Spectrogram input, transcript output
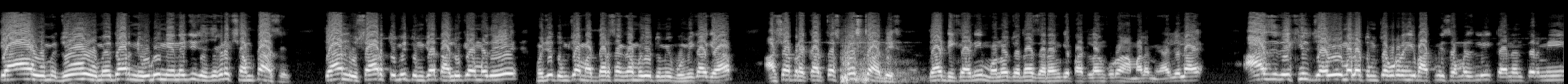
त्या उमे- जो उमेदवार निवडून येण्याची ज्याच्याकडे क्षमता असेल त्यानुसार तुम्ही तुमच्या तालुक्यामध्ये म्हणजे तुमच्या मतदारसंघामध्ये तुम्ही भूमिका घ्या. अशा प्रकारचा स्पष्ट आदेश त्या ठिकाणी मनोजदा जरांगे पाटलांकडून आम्हाला मिळालेला आहे. आज देखील ज्यावेळी मला तुमच्याकडून ही बातमी समजली त्यानंतर मी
